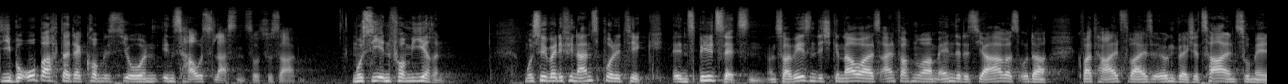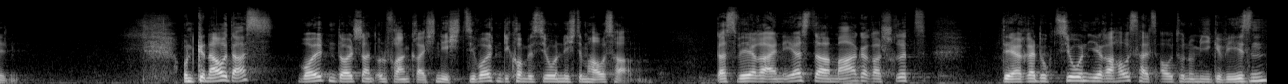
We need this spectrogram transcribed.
die Beobachter der Kommission ins Haus lassen, sozusagen, muss sie informieren, muss sie über die Finanzpolitik ins Bild setzen. Und zwar wesentlich genauer als einfach nur am Ende des Jahres oder quartalsweise irgendwelche Zahlen zu melden. Und genau das wollten Deutschland und Frankreich nicht. Sie wollten die Kommission nicht im Haus haben. Das wäre ein erster magerer Schritt der Reduktion ihrer Haushaltsautonomie gewesen.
